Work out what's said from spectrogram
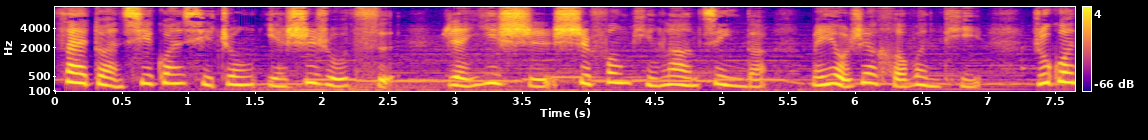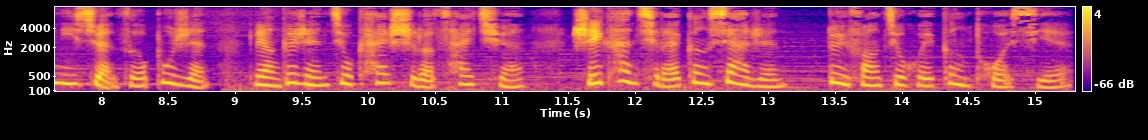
在短期关系中也是如此，忍一时是风平浪静的，没有任何问题。如果你选择不忍，两个人就开始了猜拳，谁看起来更吓人，对方就会更妥协。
